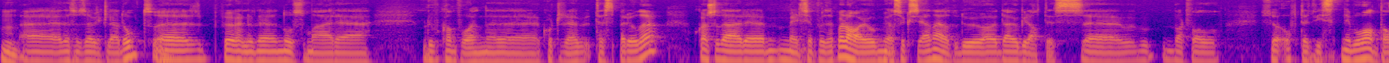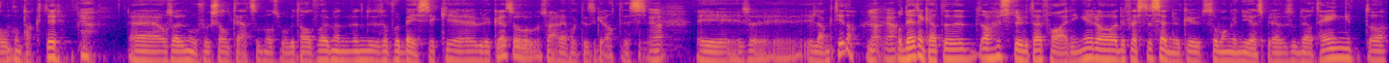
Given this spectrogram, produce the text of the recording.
Mm. Uh, det syns jeg virkelig er dumt. prøv heller noe som er hvor du kan få en kortere testperiode. Kanskje det er Mailchimp for eksempel, har jo mye av suksessen er at du, det er jo gratis, i hvert fall så opp til et visst nivå, antall kontakter. Ja. Eh, og så er det noe funksjonalitet som du også må betale for. Men, men for basic-brukere så, så, er det faktisk gratis ja. i, så, i, lang tid. Da. Ja, og det tenker jeg at eh, da høster du litt erfaringer. Og de fleste sender jo ikke ut så mange nyhetsbrev som de har tenkt. og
